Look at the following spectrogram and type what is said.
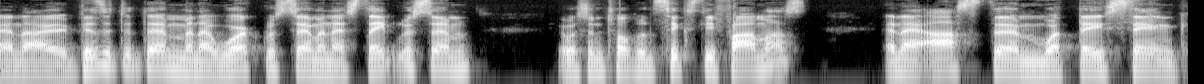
And I visited them and I worked with them and I stayed with them. It was in total 60 farmers. And I asked them what they think,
